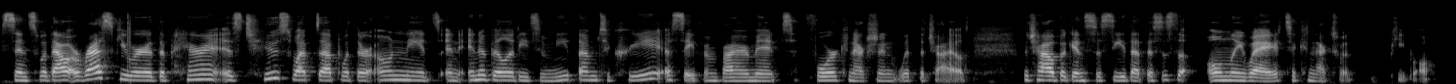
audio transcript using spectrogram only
since without a rescuer, the parent is too swept up with their own needs and inability to meet them to create a safe environment for connection with the child. The child begins to see that this is the only way to connect with people.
